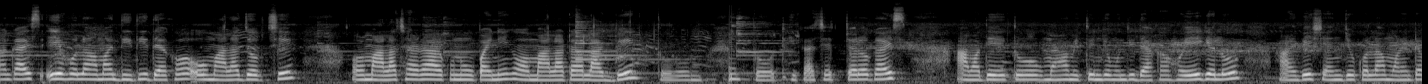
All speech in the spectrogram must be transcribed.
আর গাইস এ হলো আমার দিদি, দেখো, ও মালা জপছে। ওর মালা ছাড়া আর কোনো উপায় নেই ও মালাটা লাগবে। তো তো ঠিক আছে, চলো গাইস আমাদের তো মহামৃত্যুঞ্জয় মন্দির দেখা হয়ে গেল। আর বেশ এনজয় করলাম, অনেকটা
